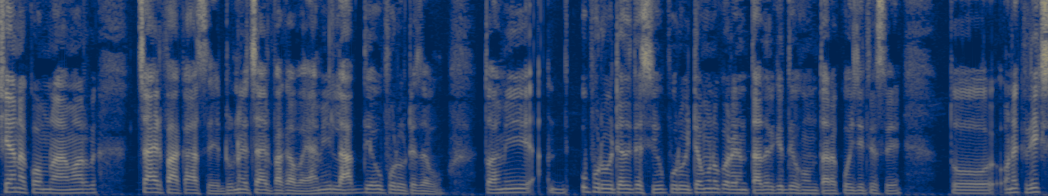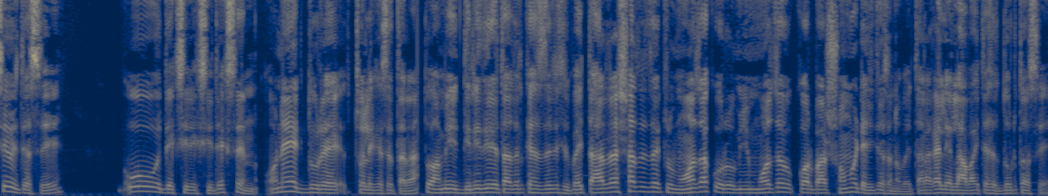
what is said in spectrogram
শিয়ানা কম না, আমার চায়ের পাকা আছে ড্রোনের চায়ের পাকা ভাই। আমি লাভ দিয়ে উপরে উঠে যাব। তো আমি উপরে উঠে যেতেছি উপরে উঠে মনে করেন, তাদেরকে দেখুন, তারা কই যেতেছে তো অনেক রিক্সে হইতেছে। ও দেখছি দেখছি, দেখছেন? অনেক দূরে চলে গেছে তারা। তো আমি ধীরে ধীরে তাদের কাছে যেতেছি ভাই, তার সাথে যে একটু মজা করো আমি মজা করবার সময়টা দিতেছে না ভাই। তারা খালি লাভাইতেছে দৌড়তেছে।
